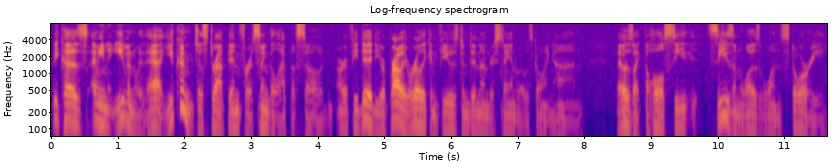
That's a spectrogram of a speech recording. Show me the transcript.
because I mean, even with that, you couldn't just drop in for a single episode, or if you did, you were probably really confused and didn't understand what was going on. That was like the whole se- season was one story,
